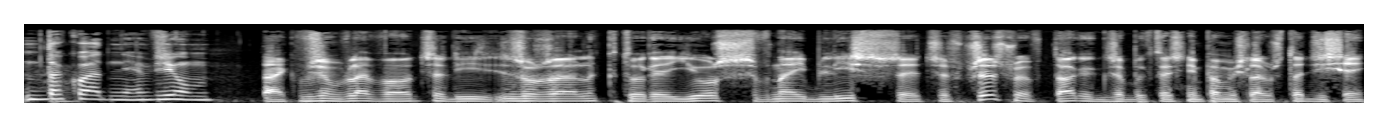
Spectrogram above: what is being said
Dokładnie, wzium. Tak, wziął w lewo, czyli żużel, który już w najbliższy, czy w przyszły wtorek, żeby ktoś nie pomyślał, że to dzisiaj,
